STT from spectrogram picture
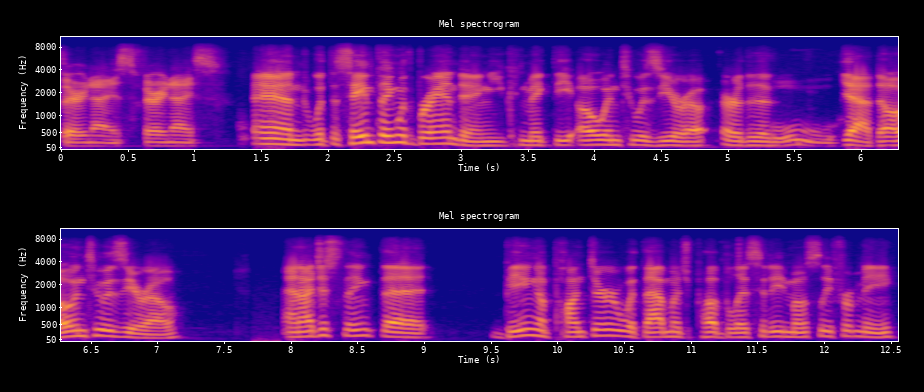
Very nice. Very nice. And with the same thing with branding, you can make the O into a zero or the Ooh. yeah, the O into a zero. And I just think that being a punter with that much publicity, mostly from me,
